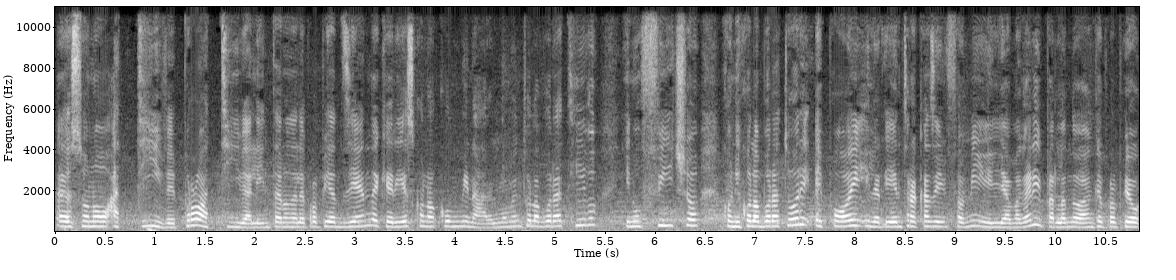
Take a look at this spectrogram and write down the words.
eh, sono attive, proattive all'interno delle proprie aziende che riescono a combinare il momento lavorativo in ufficio con i collaboratori e poi il rientro a casa in famiglia, magari parlando anche proprio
